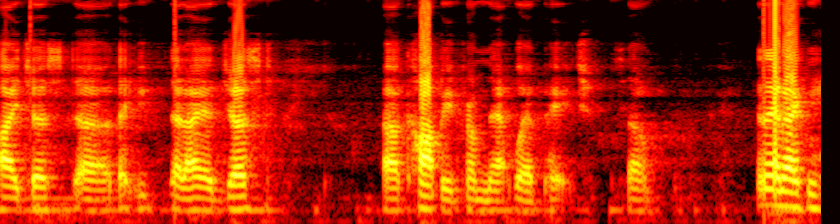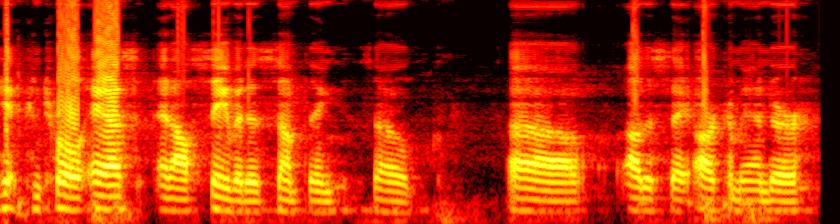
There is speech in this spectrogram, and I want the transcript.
I just uh, that you that I had just uh, copied from that web page. So, and then I can hit Control S and I'll save it as something. So uh, I'll just say R Commander.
